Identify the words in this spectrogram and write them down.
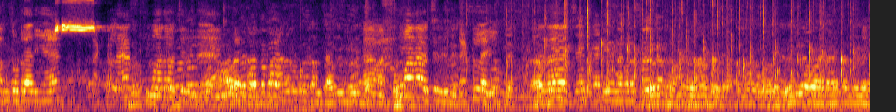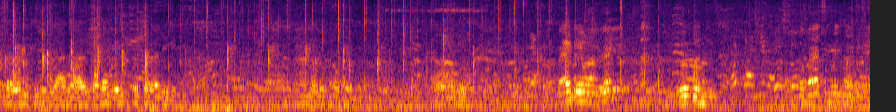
உட்காராதீங்கன்னா கம்பி விட்றாதீங்க கட்டில சும்மா தான் வச்சிருக்குது ஆமா, சும்மா தான் வச்சிருக்குது கட்டில இழுத்து அதான் சேர்த்து கட்டியிருந்தா கூட சாப்பிட்டு பேட்டரி எவ்வளவு இருபத்தஞ்சு இப்போ பேட்ச் முடிக்க மாட்டேங்க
